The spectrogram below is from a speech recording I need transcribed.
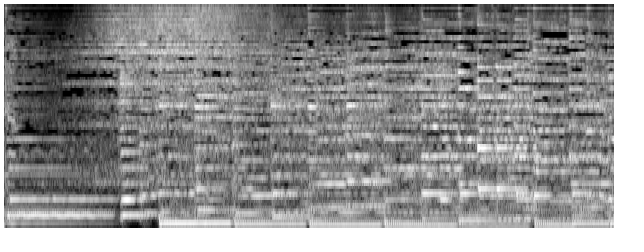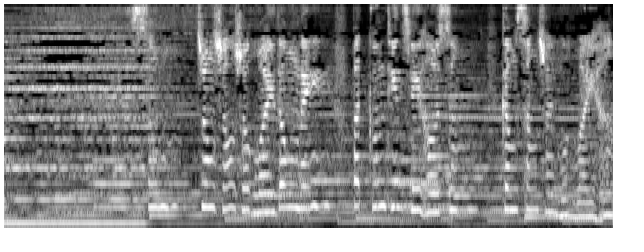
灯。心中所属唯动你，不管天知海深，今生再没遗憾。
